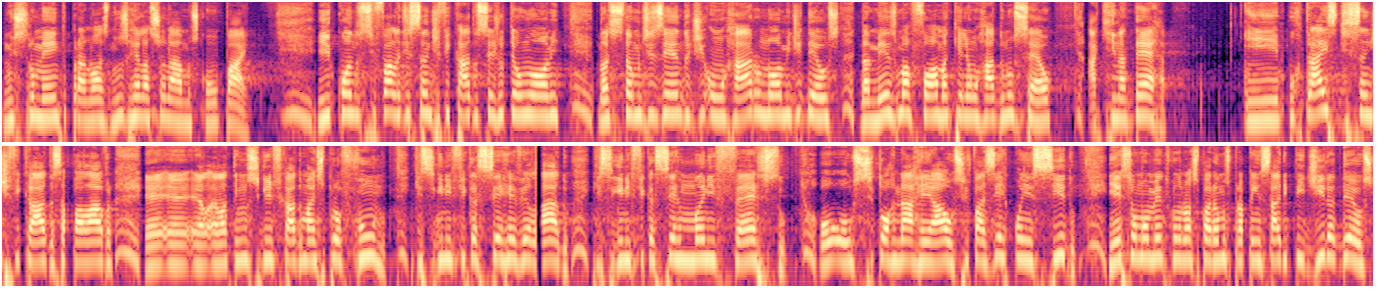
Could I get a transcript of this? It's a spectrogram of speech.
um instrumento para nós nos relacionarmos com o Pai. E quando se fala de santificado seja o teu nome, nós estamos dizendo de honrar o nome de Deus da mesma forma que ele é honrado no céu, aqui na terra. E por trás de santificado, essa palavra, é, é, ela, ela, tem um significado mais profundo, que significa ser revelado, que significa ser manifesto, ou, ou se tornar real, se fazer conhecido. E esse é o momento quando nós paramos para pensar e pedir a Deus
